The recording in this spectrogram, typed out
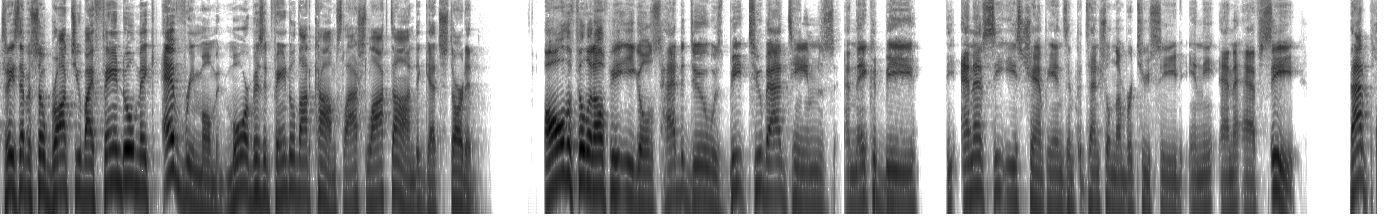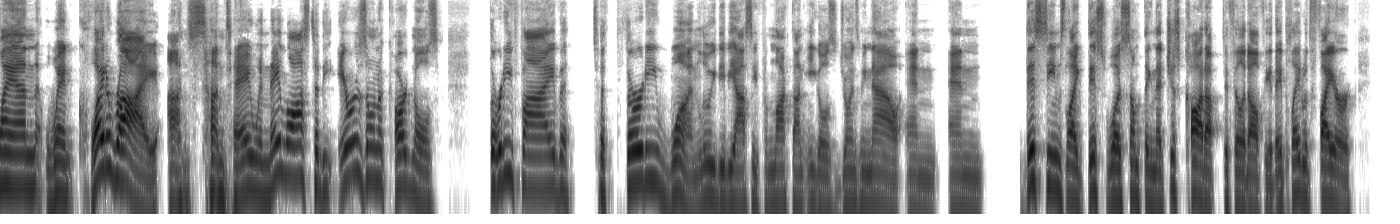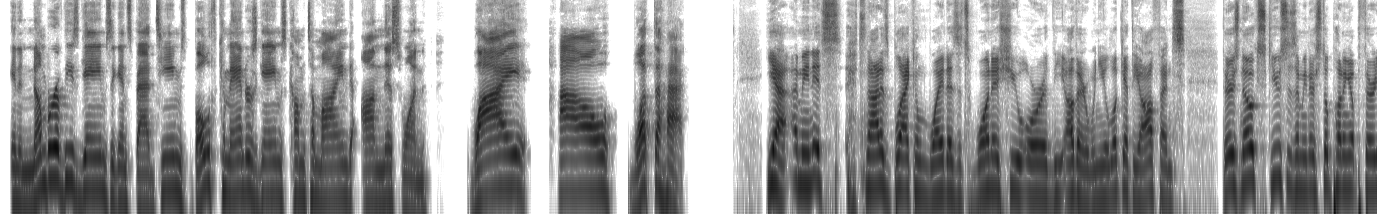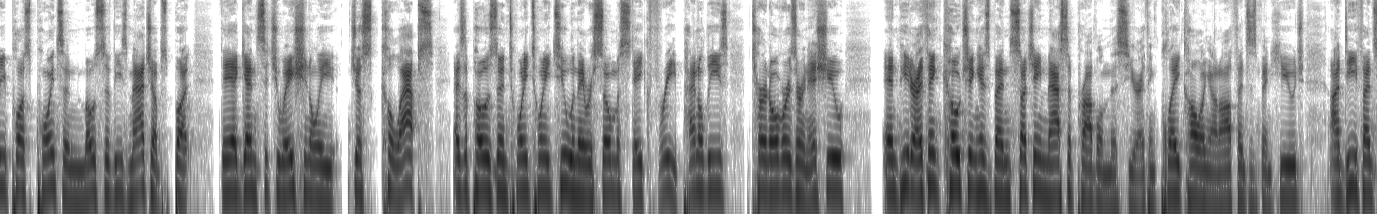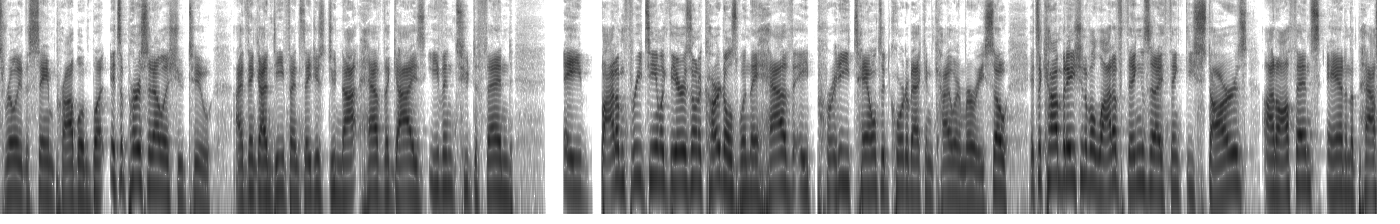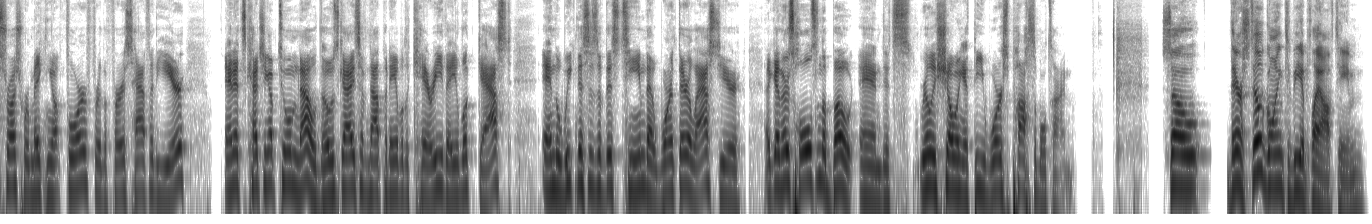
Today's episode brought to you by FanDuel. Make every moment more. Visit fanduel.com slash locked on to get started. All the Philadelphia Eagles had to do was beat two bad teams, and they could be the NFC East champions and potential number two seed in the NFC. That plan went quite awry on Sunday when they lost to the Arizona Cardinals 35 to 31. Louis DiBiase from Locked On Eagles joins me now and and this seems like this was something that just caught up to Philadelphia. They played with fire in a number of these games against bad teams. Both Commanders games come to mind on this one. Why? How? What the heck? Yeah, I mean it's it's not as black and white as it's one issue or the other. When you look at the offense, there's no excuses. I mean, they're still putting up 30 plus points in most of these matchups, but they again situationally just collapse as opposed to in 2022 when they were so mistake free. Penalties, turnovers are an issue. And Peter, I think coaching has been such a massive problem this year. I think play calling on offense has been huge. On defense, really the same problem, but it's a personnel issue too. I think on defense, they just do not have the guys even to defend a bottom three team like the Arizona Cardinals when they have a pretty talented quarterback in Kyler Murray. So it's a combination of a lot of things that I think the stars on offense and in the pass rush were making up for for the first half of the year. And it's catching up to them now. Those guys have not been able to carry. They look gassed. And the weaknesses of this team that weren't there last year, again, there's holes in the boat, and it's really showing at the worst possible time. So they're still going to be a playoff team.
